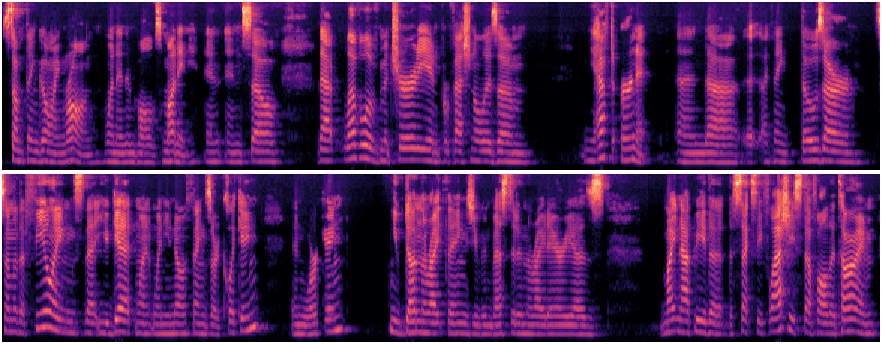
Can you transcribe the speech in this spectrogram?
something going wrong when it involves money. And and so that level of maturity and professionalism you have to earn it and uh, I think those are some of the feelings that you get when, when you know things are clicking and working. You've done the right things, you've invested in the right areas. Might not be the, the sexy, flashy stuff all the time,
